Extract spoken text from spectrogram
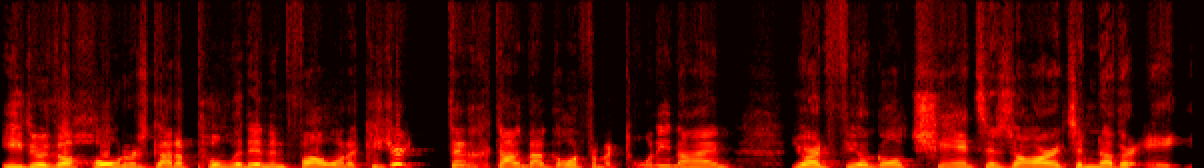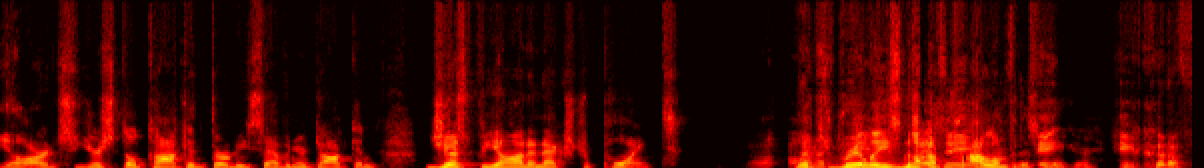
either the holder's got to pull it in and fall on it because you're talking about going from a 29 yard field goal. Chances are it's another eight yards. So you're still talking 37. You're talking just beyond an extra point. Uh, That's really is not honestly, a problem for this he, kicker. He could have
